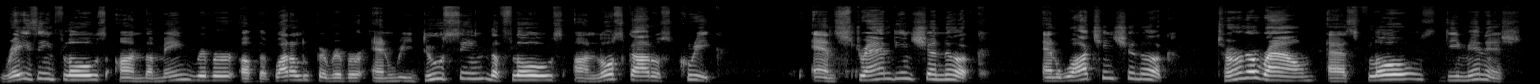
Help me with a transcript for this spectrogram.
raising flows on the main river of the Guadalupe River and reducing the flows on Los Gatos Creek and stranding Chinook and watching Chinook turn around as flows diminish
